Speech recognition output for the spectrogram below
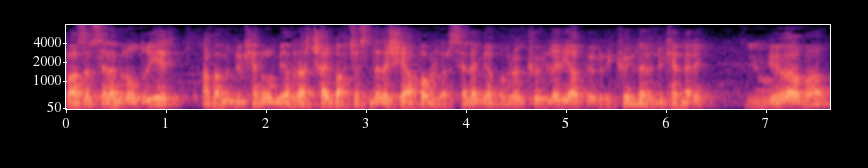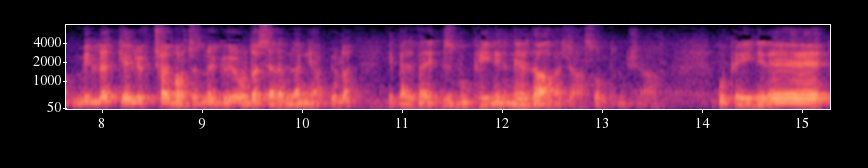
bazen selamın olduğu yer adamın dükkanı olmayabilir. Çay bahçesinde de şey yapabilirler. Selam yapabilir. Köylüler yapıyor. öyle. Köylülerin dükkanları Yok. Yok ama millet geliyor çay bahçesinde görüyor orada selamlarını yapıyorlar. E ben, ben- biz bu peyniri nerede alacağız oldum şu an. Bu peyniri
